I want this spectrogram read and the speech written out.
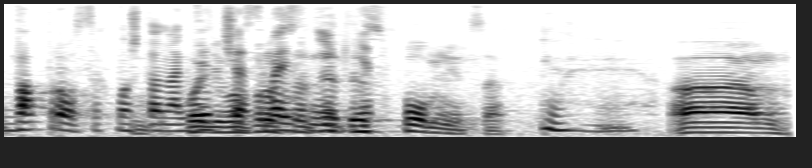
в вопросах, может, она где-то сейчас возникнет. это вспомнится. Угу. А,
